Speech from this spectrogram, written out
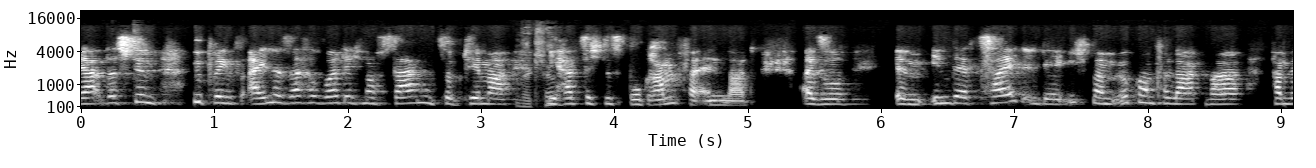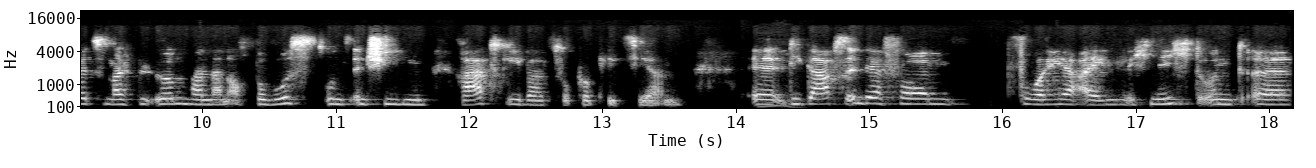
ja, das stimmt. Übrigens, eine Sache wollte ich noch sagen zum Thema, wie hat sich das Programm verändert? Also ähm, in der Zeit, in der ich beim Ökon Verlag war, haben wir zum Beispiel irgendwann dann auch bewusst uns entschieden, Ratgeber zu publizieren. Äh, mhm. Die gab es in der Form vorher eigentlich nicht. Und äh,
